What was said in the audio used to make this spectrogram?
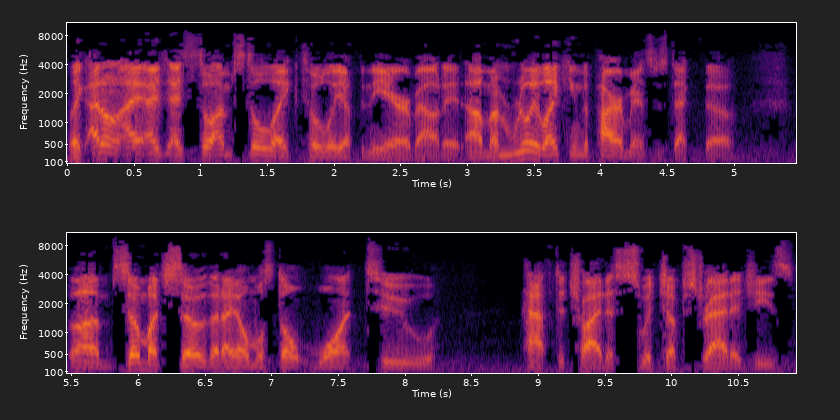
like I don't. I, I, I still I'm still like totally up in the air about it. Um, I'm really liking the Pyromancer's deck though. Um, so much so that I almost don't want to have to try to switch up strategies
